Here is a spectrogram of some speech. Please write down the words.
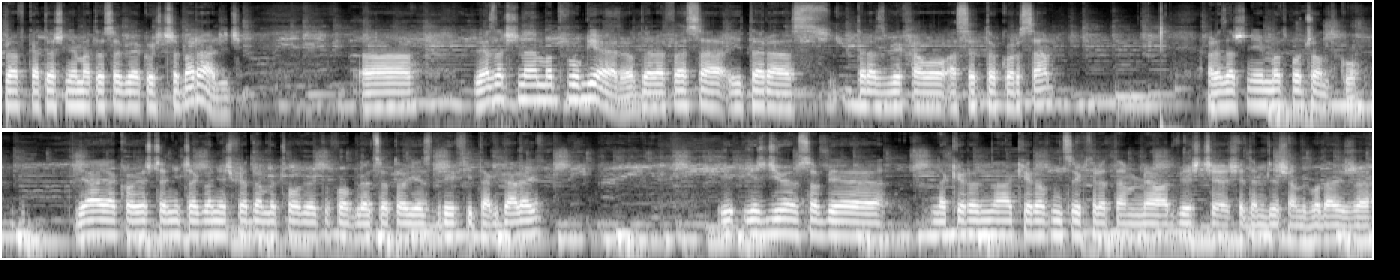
Prawka też nie ma, to sobie jakoś trzeba radzić. Ja zaczynałem od dwóch gier, od LFS-a i teraz, teraz wjechało Assetto Corsa, ale zacznijmy od początku. Ja jako jeszcze niczego nieświadomy człowiek w ogóle co to jest drift i tak dalej, Je- Jeździłem sobie na, kier na kierownicy, która tam miała 270 bodajże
